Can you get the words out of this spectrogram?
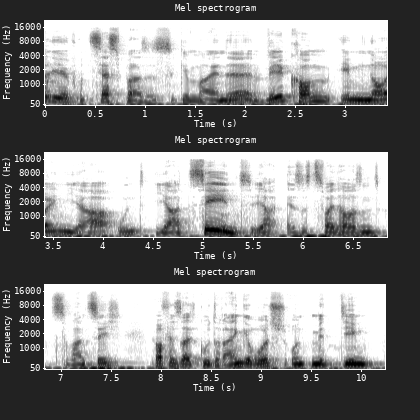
liebe Prozessbasis-Gemeinde. Willkommen im neuen Jahr und Jahrzehnt. Ja, es ist 2020. Ich hoffe, ihr seid gut reingerutscht und mit dem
